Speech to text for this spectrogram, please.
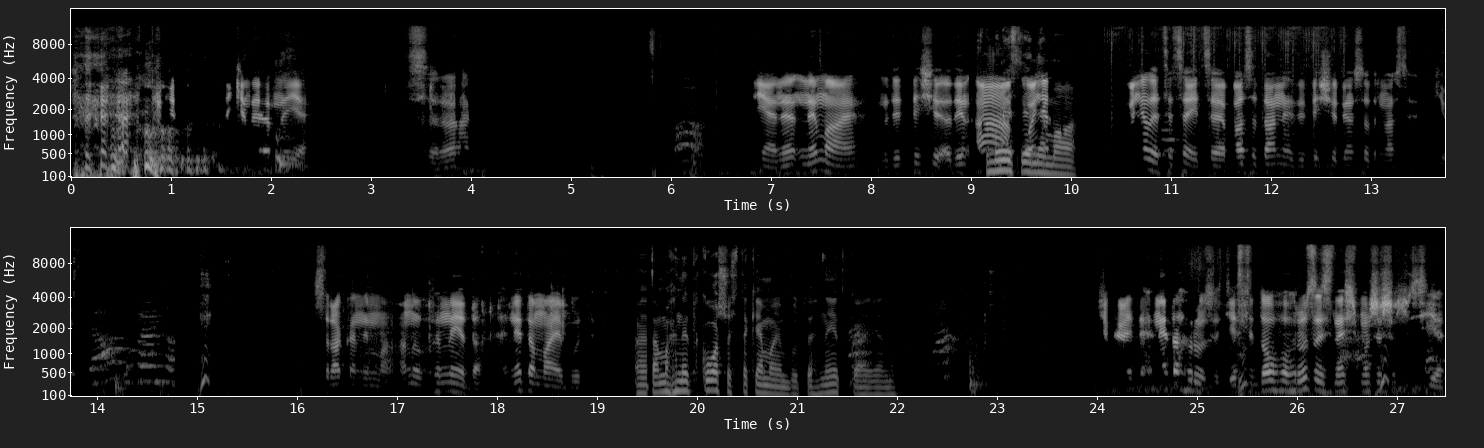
Такі, наверное, є. Срак. Ні, не, немає. На 2001. В А, смислі поняли, нема. поняли, це цей, це база даних 2011-13 років. Срака нема. А ну, гнида. Гнида має бути. Е, Там гнитко щось таке має бути. Гнитка, я не. Чекайте, гнида грузить. Якщо довго грузить, значить може ще щось є.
